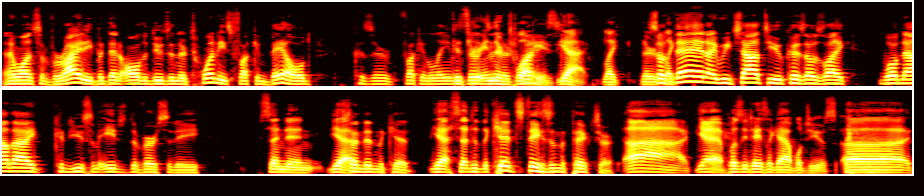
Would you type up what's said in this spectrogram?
and I wanted some variety. But then all the dudes in their 20s fucking bailed because they're fucking lame. because they're kids in their twenties. Yeah. like they're So like then I reached out to you because I was like, well, now that I could use some age diversity, send in, yeah, send in the kid. yeah, send in the kid. Kid stays in the picture. Ah, yeah, pussy tastes like apple juice. Uh,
